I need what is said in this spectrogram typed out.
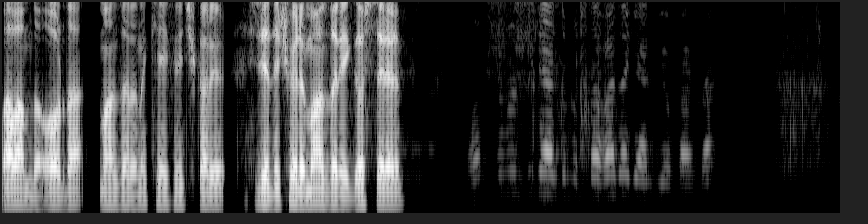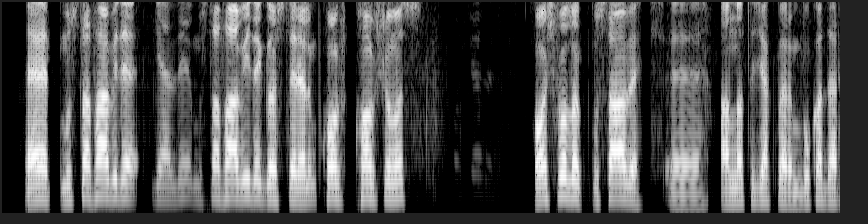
Babam da orada manzaranın keyfini çıkarıyor. Size de şöyle manzarayı gösterelim. Komşumuz geldi, Mustafa da geldi kanka. Evet Mustafa abi de geldi. Mustafa abiyi de gösterelim. Kom- komşumuz. Hoş bulduk Mustafa abi. Ee, anlatacaklarım bu kadar.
